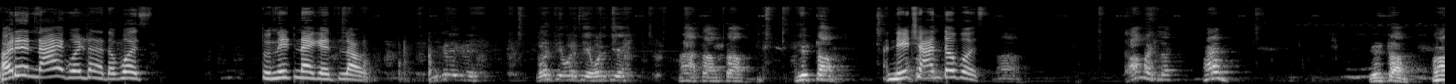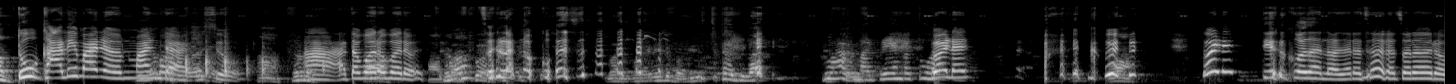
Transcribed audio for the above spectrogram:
अरे नाही गोल्डन आता बस. तू नीट नाही घेतला इकडे इकडे. वरती वरती वरती. हा थांब थांब. नीट थांब. नीट शांत बस. हा थांब म्हटलं. थांब. तू खाली मान मांडता असो. हा हा आता बरोबर. हा. चला नकोस. बस, बस, नीट बघ. इथं तुला. तू हाक मार प्रियंका तू हाक. हा, तिरको झालो जरा जरा जरा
